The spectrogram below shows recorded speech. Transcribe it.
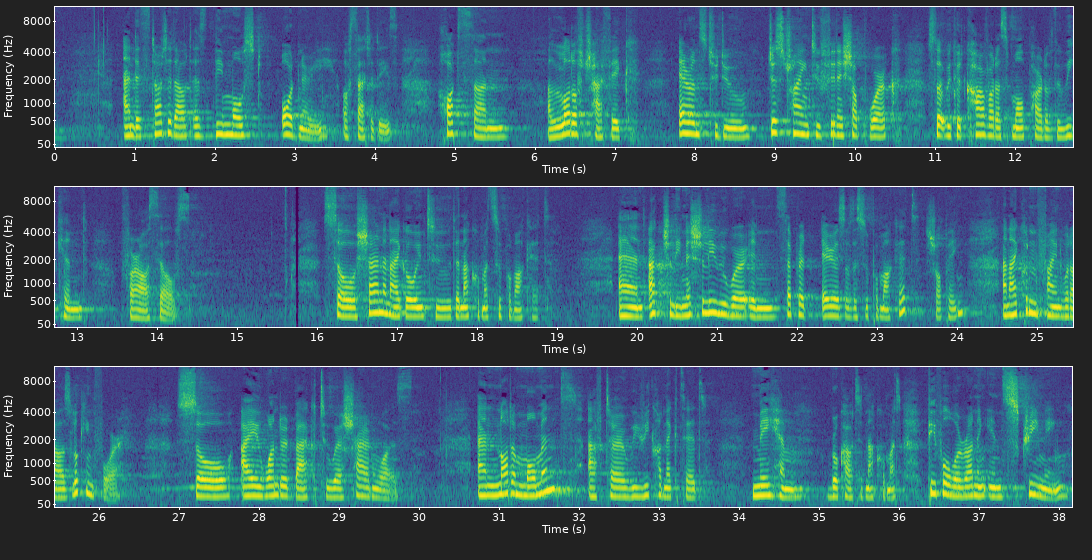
And it started out as the most ordinary of Saturdays hot sun, a lot of traffic, errands to do, just trying to finish up work so that we could carve out a small part of the weekend for ourselves. So Sharon and I go into the Nakumatt supermarket. And actually, initially, we were in separate areas of the supermarket shopping, and I couldn't find what I was looking for. So I wandered back to where Sharon was. And not a moment after we reconnected, mayhem broke out in Nakumatt. People were running in screaming.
